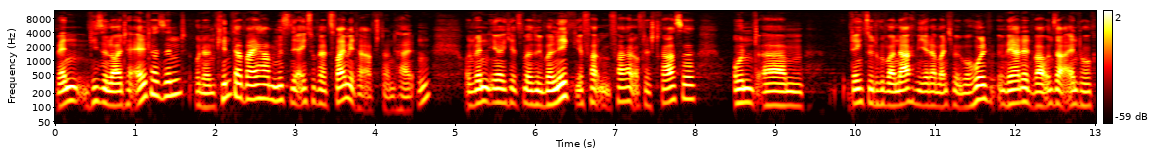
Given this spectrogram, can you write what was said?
Wenn diese Leute älter sind oder ein Kind dabei haben, müssen sie eigentlich sogar zwei Meter Abstand halten. Und wenn ihr euch jetzt mal so überlegt, ihr fahrt mit dem Fahrrad auf der Straße und ähm, denkt so drüber nach, wie ihr da manchmal überholt werdet, war unser Eindruck,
